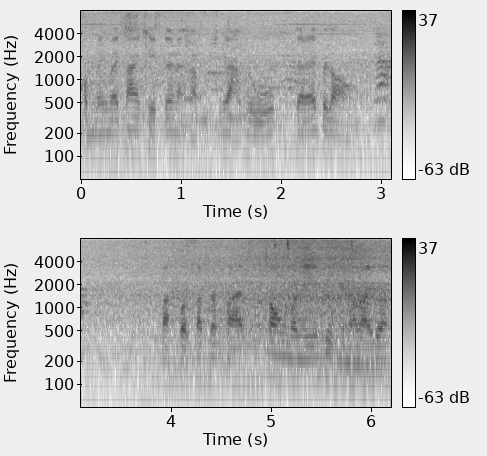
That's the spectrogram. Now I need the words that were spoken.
คอมเมนต์ไว้ใต้คลิปด้วยนะครับ อยากรู้จะได้ไปลองฝากกดซับสไครต์ช่องวันนี้คือเป็นอะไรด้วย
